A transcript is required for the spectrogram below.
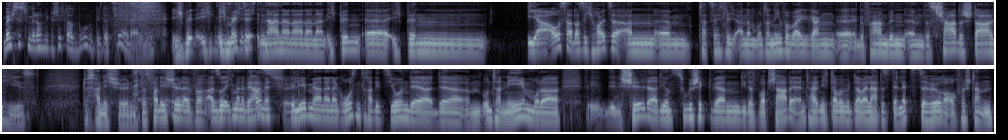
möchtest du mir noch eine Geschichte aus dem Ruhrgebiet erzählen eigentlich? Ich bin, ich, ich möchte möchte, nein, nein, nein, nein, nein. Ich bin, äh, ich bin, ja, außer dass ich heute an ähm, tatsächlich an einem Unternehmen vorbeigegangen äh, gefahren bin, ähm, das Schade Stahl hieß. Das fand ich schön. Das fand ich schön einfach. Also ich meine, wir haben ja, wir leben ja in einer großen Tradition der der ähm, Unternehmen oder äh, Schilder, die uns zugeschickt werden, die das Wort Schade enthalten. Ich glaube, mittlerweile hat es der letzte Hörer auch verstanden,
